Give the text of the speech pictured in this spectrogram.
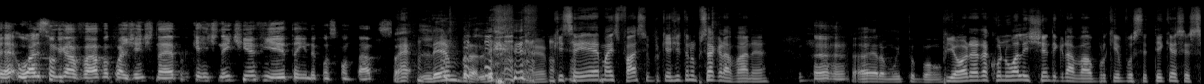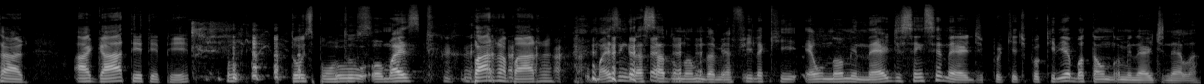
É, o Alisson gravava com a gente na época que a gente nem tinha vinheta ainda com os contatos. É, lembra? É, porque isso aí é mais fácil, porque a gente não precisa gravar, né? Aham. Ah, era muito bom. Pior era quando o Alexandre gravava, porque você tem que acessar http dois pontos O, o mais, barra barra o mais engraçado do nome da minha filha é que é um nome nerd sem ser nerd. Porque, tipo, eu queria botar um nome nerd nela.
